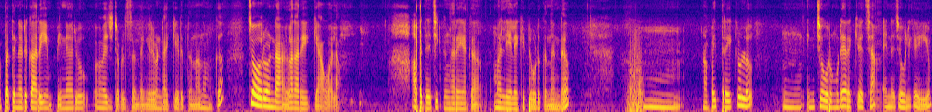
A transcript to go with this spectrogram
അപ്പത്തിന് ഒരു കറിയും പിന്നെ ഒരു വെജിറ്റബിൾസ് എന്തെങ്കിലും ഉണ്ടാക്കിയെടുത്തുന്നാൽ നമുക്ക് ചോറ് ഉണ്ടാകാനുള്ള കറിയൊക്കെ ആവുമല്ലോ അപ്പോഴത്തെ ചിക്കൻ കറിയൊക്കെ മല്ലിയിലേക്ക് ഇട്ട് കൊടുക്കുന്നുണ്ട്. അപ്പോൾ ഇത്രയൊക്കെ ഉള്ളൂ. ഇനി ചോറും കൂടി ഇറക്കി വെച്ചാൽ എന്റെ ജോലി കഴിയും.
